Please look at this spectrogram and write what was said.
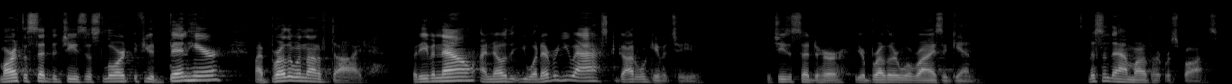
Martha said to Jesus, Lord, if you had been here, my brother would not have died. But even now, I know that you, whatever you ask, God will give it to you. So Jesus said to her, Your brother will rise again. Listen to how Martha responds.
